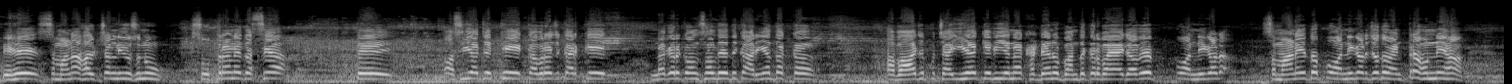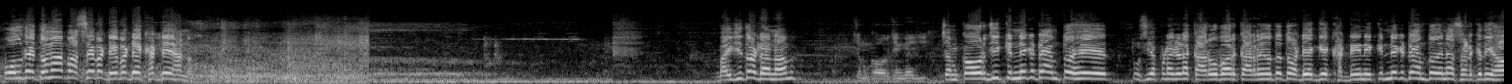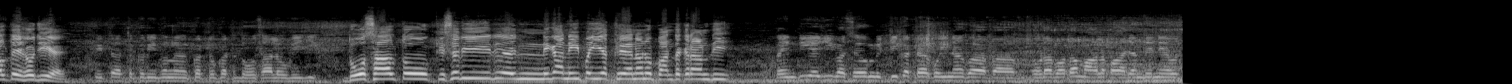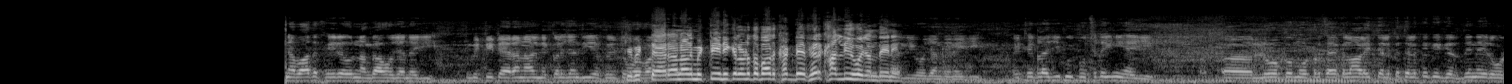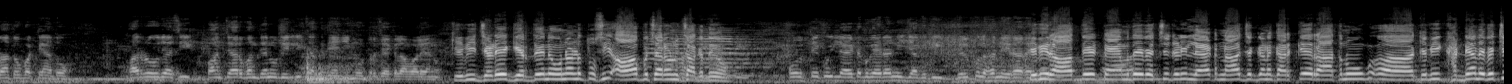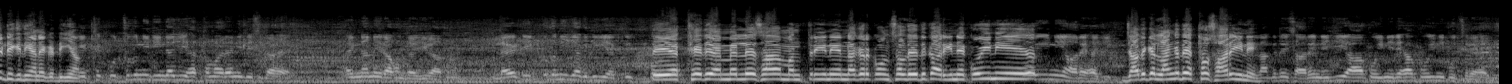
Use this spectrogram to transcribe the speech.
ਇਹ ਸਮਾਣਾ ਹਲਚਲ ਨਿਊਜ਼ ਨੂੰ ਸੂਤਰਾਂ ਨੇ ਦੱਸਿਆ ਤੇ ਅਸੀਂ ਅੱਜ ਇੱਥੇ ਕਵਰੇਜ ਕਰਕੇ ਨਗਰ ਕੌਂਸਲ ਦੇ ਅਧਿਕਾਰੀਆਂ ਤੱਕ ਆਵਾਜ਼ ਪਹੁੰਚਾਈ ਹੈ ਕਿ ਵੀ ਇਹਨਾਂ ਖੱਡਿਆਂ ਨੂੰ ਬੰਦ ਕਰਵਾਇਆ ਜਾਵੇ। ਭਵਾਨੀਗੜ੍ਹ ਸਮਾਣੇ ਤੋਂ ਭਵਾਨੀਗੜ੍ਹ ਜਦੋਂ ਐਂਟਰ ਹੁੰਨੇ ਹਾਂ ਪੁਲ ਦੇ ਦੋਵਾਂ ਪਾਸੇ ਵੱਡੇ ਵੱਡੇ ਖੱਡੇ ਹਨ। ਬਾਈ ਜੀ ਤੁਹਾਡਾ ਨਾਮ? ਚਮਕੌਰ ਹੈ ਜੀ। ਚਮਕੌਰ ਜੀ ਕਿੰਨੇ ਕ ਟਾਈਮ ਤੋਂ ਇਹ ਤੁਸੀਂ ਆਪਣਾ ਜਿਹੜਾ ਕਾਰੋਬਾਰ ਕਰ ਰਹੇ ਹੋ ਤੇ ਤੁਹਾਡੇ ਅੱਗੇ ਖੱਡੇ ਨੇ? ਕਿੰਨੇ ਕ ਟਾਈਮ ਤੋਂ ਇਹਨਾਂ ਸੜਕ ਦੀ ਹਾਲਤ ਇਹੋ ਜੀ ਹੈ? ਇਹ ਤਾਂ ਤਕਰੀਬਨ ਘੱਟੋ ਘੱਟ 2 ਸਾਲ ਹੋ ਗਏ ਜੀ। 2 ਸਾਲ ਤੋਂ ਕਿਸੇ ਵੀ ਨਿਗਾਹ ਨਹੀਂ ਪਈ ਇੱਥੇ ਇਹਨਾਂ ਨੂੰ ਬੰਦ ਕਰਾਉਣ ਦੀ। ਪੈਂਦੀ ਹੈ ਜੀ ਬਸ ਉਹ ਮਿੱਟੀ ਘੱਟਾ ਕੋਈ ਨਾ ਥੋੜਾ ਬਹੁਤਾ ਮਾਲ ਪਾ ਜਾਂਦੇ ਨੇ ਉਹ। ਨਾ ਬਾਅਦ ਫਿਰ ਉਹ ਨੰਗਾ ਹੋ ਜਾਂਦਾ ਜੀ ਮਿੱਟੀ ਟਾਇਰਾਂ ਨਾਲ ਨਿਕਲ ਜਾਂਦੀ ਹੈ ਫਿਰ ਕਿ ਵੀ ਟਾਇਰਾਂ ਨਾਲ ਮਿੱਟੀ ਨਿਕਲਣ ਤੋਂ ਬਾਅਦ ਖੱਡੇ ਫਿਰ ਖਾਲੀ ਹੋ ਜਾਂਦੇ ਨੇ। ਖਾਲੀ ਹੋ ਜਾਂਦੇ ਨੇ ਜੀ। ਇੱਥੇ ਬਲਾ ਜੀ ਕੋਈ ਪੁੱਛਦਾ ਹੀ ਨਹੀਂ ਹੈ ਜੀ। ਅ, ਲੋਕ ਮੋਟਰਸਾਈਕਲਾਂ ਵਾਲੇ ਤਿਲਕ ਤਿਲਕ ਕੇ ਗਿਰਦੇ ਨੇ ਰੋਡਾਂ ਤੋਂ ਵੱਟਿਆਂ ਤੋਂ। ਹਰ ਰੋਜ਼ ਅਸੀਂ ਪੰਜ ਚਾਰ ਬੰਦਿਆਂ ਨੂੰ ਡੇਲੀ ਚੱਕਦੇ ਹਾਂ ਜੀ ਮੋਟਰਸਾਈਕਲਾਂ ਵਾਲਿਆਂ ਨੂੰ। ਕਿ ਵੀ ਜਿਹੜੇ ਗਿਰਦੇ ਨੇ ਉਹਨਾਂ ਨੂੰ ਤੁਸੀਂ ਆਪ ਵਿਚਾਰਿਆਂ ਨੂੰ ਚੱਕਦੇ ਹੋ। ਪੁਲ ਤੇ ਕੋਈ ਲਾਈਟ ਵਗੈਰਾ ਨਹੀਂ ਜਗਦੀ ਬਿਲਕੁਲ ਹਨੇਰਾ ਕਿ ਵੀ ਰਾਤ ਦੇ ਟਾਈਮ ਦੇ ਵਿੱਚ ਜਿਹੜੀ ਲਾਈਟ ਨਾ ਜਗਣ ਕਰਕੇ ਰਾਤ ਨੂੰ ਅਹ, ਕਿ ਵੀ ਖੱਡਿਆਂ ਦੇ ਵਿੱਚ ਡਿੱਗਦੀਆਂ ਨੇ ਗੱਡੀਆਂ। ਇੱਥੇ ਕੁਝ ਵੀ ਨਹੀਂ ਦਿੰਦਾ ਜੀ ਹੱਥ ਮਾਰਿਆ ਨਹੀਂ ਦਿਸਦਾ ਹੈ। ਇੰਨਾ ਹਨੇਰਾ ਹੁੰਦਾ ਜੀ ਰਾਤ ਨੂੰ। ਲਾਈਟ ਇੱਕ ਵੀ ਨਹੀਂ ਜਗਦੀ ਹੈ। ਕਿ- ਤੇ ਇੱਥੇ ਦੇ ਐਮਐਲਏ ਸਾਹਿਬ ਮੰਤਰੀ ਨੇ ਨਗਰ ਕੌਂਸਲ ਦੇ ਅਧਿਕਾਰੀ ਨੇ ਕੋਈ ਨਹੀਂ ਕੋਈ ਨਹੀਂ ਆ ਰਿਹਾ ਜੀ। ਜਦ ਕਿ ਲੰਘਦੇ ਇੱਥੋਂ ਸਾਰੇ ਹੀ ਨੇ। ਲੱਗਦੇ ਸਾਰੇ ਨੇ ਜੀ ਆ ਕੋਈ ਨਹੀਂ ਰਿਹਾ ਕੋਈ ਨਹੀਂ ਪੁੱਛ ਰਿਹਾ ਜੀ।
